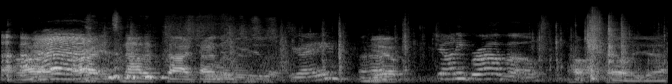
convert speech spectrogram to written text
all, right, all right, it's not a tie. Tyler loses. You ready? Uh-huh. Yep. Johnny Bravo. Oh hell yeah.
